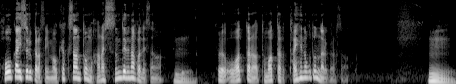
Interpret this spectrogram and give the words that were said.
崩壊するからさ、今お客さんとも話進んでる中でさ、うん。それ終わったら止まったら大変なことになるからさ、うん。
